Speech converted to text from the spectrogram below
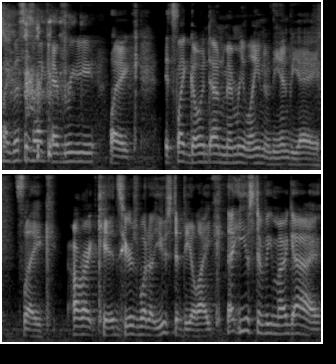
Like this is like every like it's like going down memory lane of the NBA. It's like, all right, kids, here's what it used to be like. That used to be my guy.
